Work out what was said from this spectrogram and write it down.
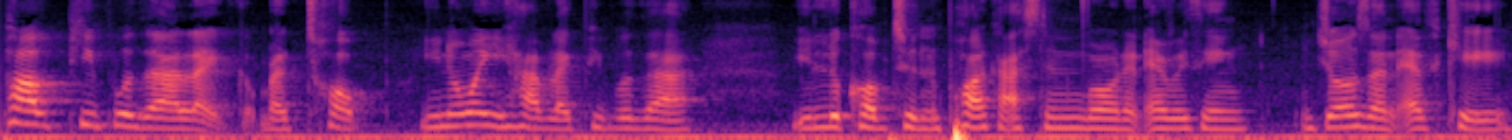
Part of people that are like my top, you know when you have like people that you look up to in the podcasting world and everything, Joe's and FK,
